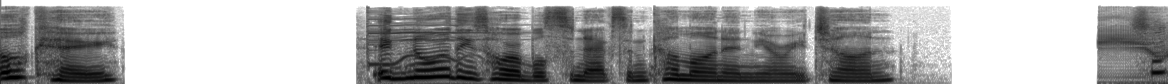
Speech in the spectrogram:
Okay. Ignore these horrible snacks and come on in, Yuri-chan. Sure.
